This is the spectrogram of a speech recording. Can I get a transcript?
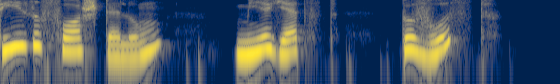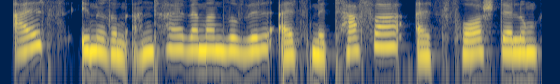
diese Vorstellung mir jetzt bewusst als inneren Anteil, wenn man so will, als Metapher, als Vorstellung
